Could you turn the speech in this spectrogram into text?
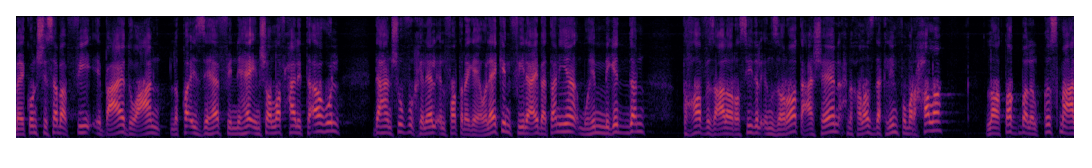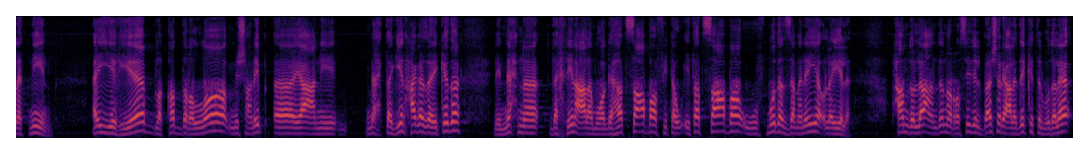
ما يكونش سبب في إبعاده عن لقاء الذهاب في النهائي إن شاء الله في حالة تأهل. ده هنشوفه خلال الفترة الجاية. ولكن في لاعيبه ثانية مهم جدا تحافظ على رصيد الإنذارات عشان إحنا خلاص داخلين في مرحلة لا تقبل القسمه على اثنين أي غياب لا قدر الله مش هنبقى يعني محتاجين حاجة زي كده لأن إحنا داخلين على مواجهات صعبة في توقيتات صعبة وفي مدد زمنية قليلة. الحمد لله عندنا الرصيد البشري على دكة البدلاء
